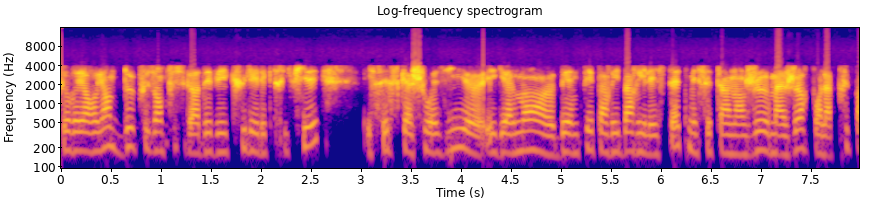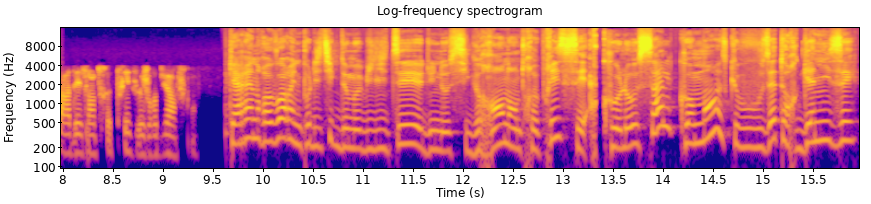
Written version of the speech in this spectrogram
se réorientent de plus en plus vers des véhicules électrifiés et c'est ce qu'a choisi euh, également euh, BNP Paribas Real Estate, mais c'est un enjeu majeur pour la plupart des entreprises aujourd'hui en France. Karen, revoir une politique de mobilité d'une aussi grande entreprise, c'est colossal. Comment est-ce que vous vous êtes organisé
